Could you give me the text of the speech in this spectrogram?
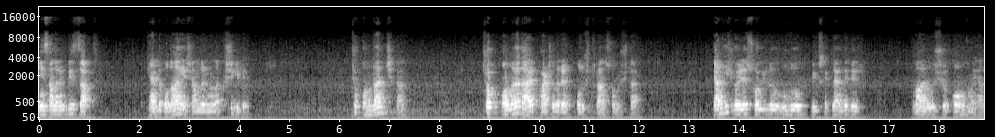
İnsanların bizzat kendi olağan yaşamlarının akışı gibi çok ondan çıkan, çok onlara dair parçaları oluşturan sonuçta. Yani hiç öyle soylu, ulu, yükseklerde bir varoluşu olmayan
